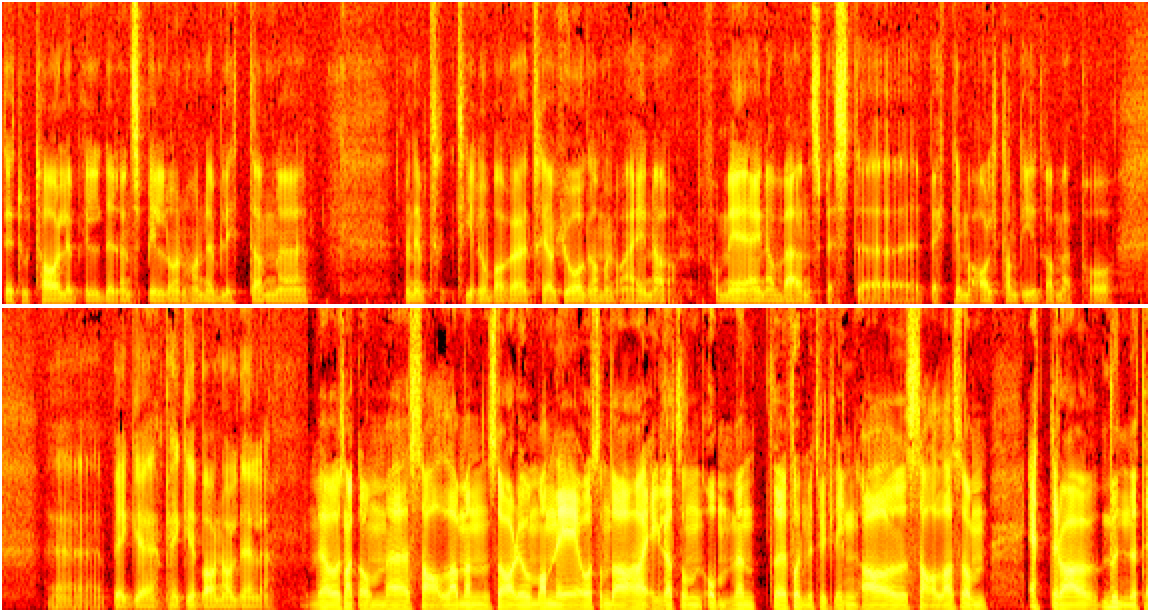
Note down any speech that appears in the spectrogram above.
det totale bildet, den spilleren han er blitt han, eh, Som jeg nevnte tidligere, bare 23 år gammel og en av, for meg en av verdens beste bekker med alt han bidrar med på eh, begge, begge banehalvdeler. Vi har jo snakka om eh, Sala, men så har du jo Mané òg, som da har egentlig hatt sånn omvendt formutvikling av Sala, som etter å ha vunnet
